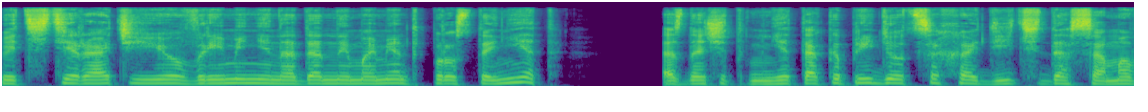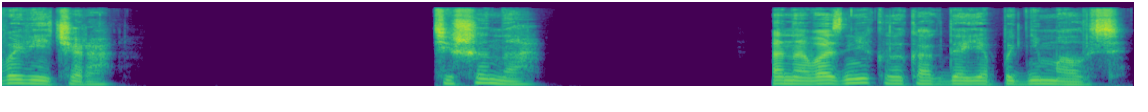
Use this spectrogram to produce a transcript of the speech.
Ведь стирать ее времени на данный момент просто нет, а значит, мне так и придется ходить до самого вечера. Тишина. Она возникла, когда я поднималась.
